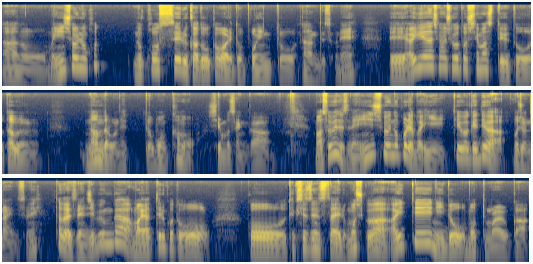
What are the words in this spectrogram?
あの、ま、印象に残残せるかどうかは割とポイントなんですよね。でアイデア出しの仕事をしてますっていうと多分なんだろうねって思うかもしれませんが、まあ、そういうですね印象に残ればいいっていうわけではもちろんないんですよね。ただですね自分がまあやってることをこう適切に伝えるもしくは相手にどう思ってもらえるか、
